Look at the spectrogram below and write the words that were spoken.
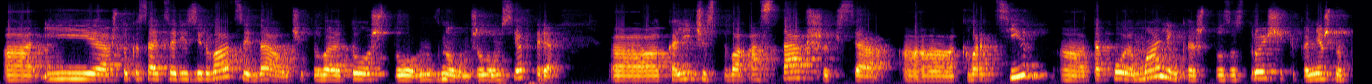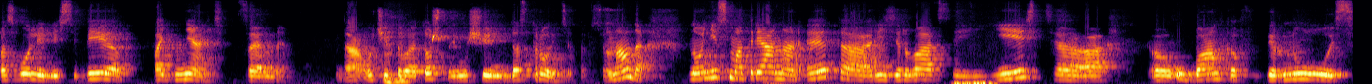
А, и что касается резервации, да, учитывая то, что ну, в новом жилом секторе э, количество оставшихся а, квартир такое маленькое, что застройщики, конечно, позволили себе поднять цены да, учитывая mm-hmm. то, что им еще и достроить это все надо. Но несмотря на это, резервации есть, э, э, у банков вернулось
